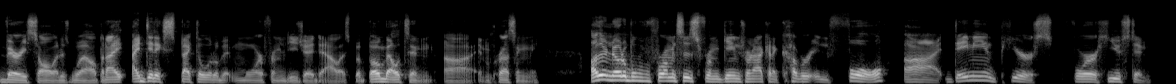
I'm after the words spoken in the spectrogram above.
very solid as well. But I I did expect a little bit more from DJ Dallas, but Bo Melton uh, impressing me. Other notable performances from games we're not going to cover in full. Uh, Dameon Pierce for Houston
